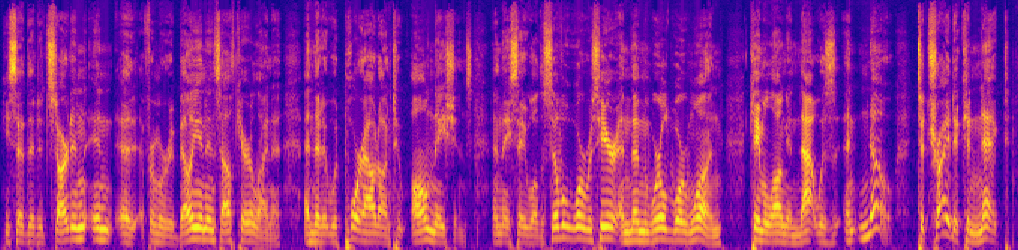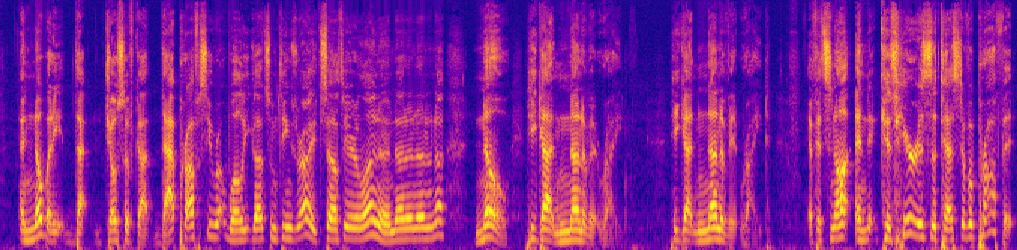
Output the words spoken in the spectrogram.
He said that it started in, in uh, from a rebellion in South Carolina, and that it would pour out onto all nations. And they say, well, the Civil War was here, and then World War One came along, and that was and no to try to connect. And nobody that Joseph got that prophecy right. Well, he got some things right, South Carolina, no, no, no, no, no. No, he got none of it right. He got none of it right. If it's not, and because here is the test of a prophet.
